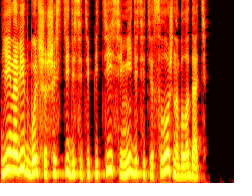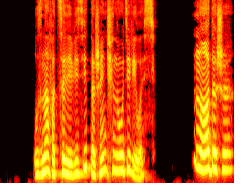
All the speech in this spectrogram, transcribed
Ей на вид больше 65-70 сложно было дать. Узнав о цели визита, женщина удивилась. «Надо же!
